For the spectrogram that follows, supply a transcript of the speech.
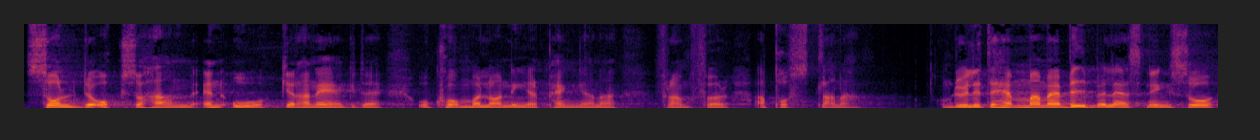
sålde också han en åker han ägde och kom och la ner pengarna framför apostlarna. Om du är lite hemma med bibelläsning så,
